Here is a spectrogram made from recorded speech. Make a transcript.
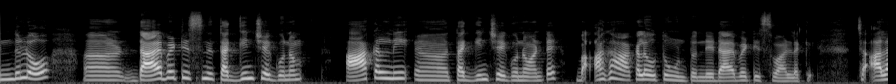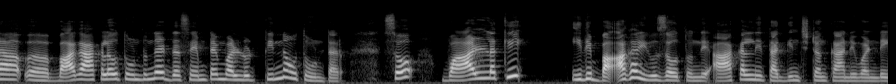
ఇందులో డయాబెటీస్ని తగ్గించే గుణం ఆకలిని తగ్గించే గుణం అంటే బాగా ఆకలి అవుతూ ఉంటుంది డయాబెటీస్ వాళ్ళకి. చాలా బాగా ఆకలి అవుతూ ఉంటుంది. అట్ ద సేమ్ టైం వాళ్ళు తిన్ అవుతూ ఉంటారు. సో వాళ్ళకి ఇది బాగా యూజ్ అవుతుంది. ఆకలిని తగ్గించడం కానివ్వండి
